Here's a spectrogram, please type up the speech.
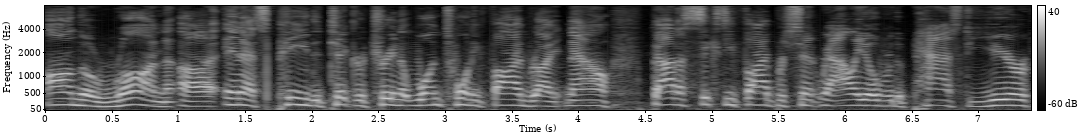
on the run. Uh, NSP, the ticker trading at 125 right now, about a 65% rally over the past year.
